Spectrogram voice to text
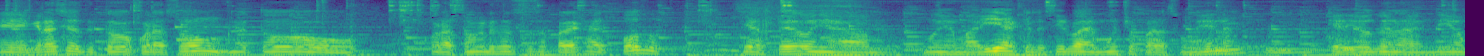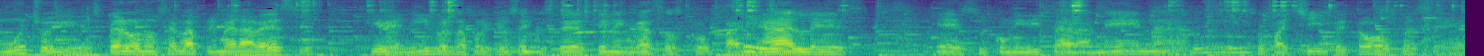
eh, gracias de todo corazón, de todo corazón, gracias a esa pareja de esposos. Y a usted, doña, doña María, que le sirva de mucho para su nena. Que Dios me la bendiga mucho y espero no ser la primera vez y, y venir, ¿verdad? Porque yo sé que ustedes tienen gastos con pañales, eh, su comidita a la nena, su pachito y todo, pues, eh,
